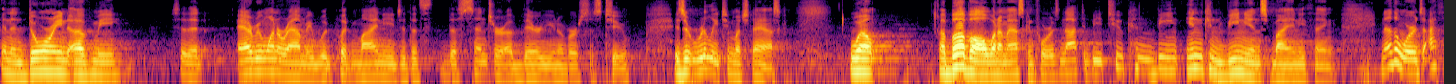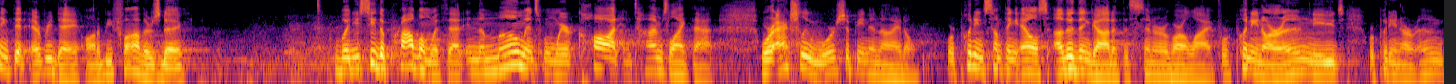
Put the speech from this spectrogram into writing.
and adoring of me, so that everyone around me would put my needs at the, the center of their universes too. Is it really too much to ask? Well, above all, what I'm asking for is not to be too conven- inconvenienced by anything. In other words, I think that every day ought to be Father's Day. But you see the problem with that. In the moments when we're caught in times like that, we're actually worshiping an idol. We're putting something else other than God at the center of our life. We're putting our own needs, we're putting our own,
